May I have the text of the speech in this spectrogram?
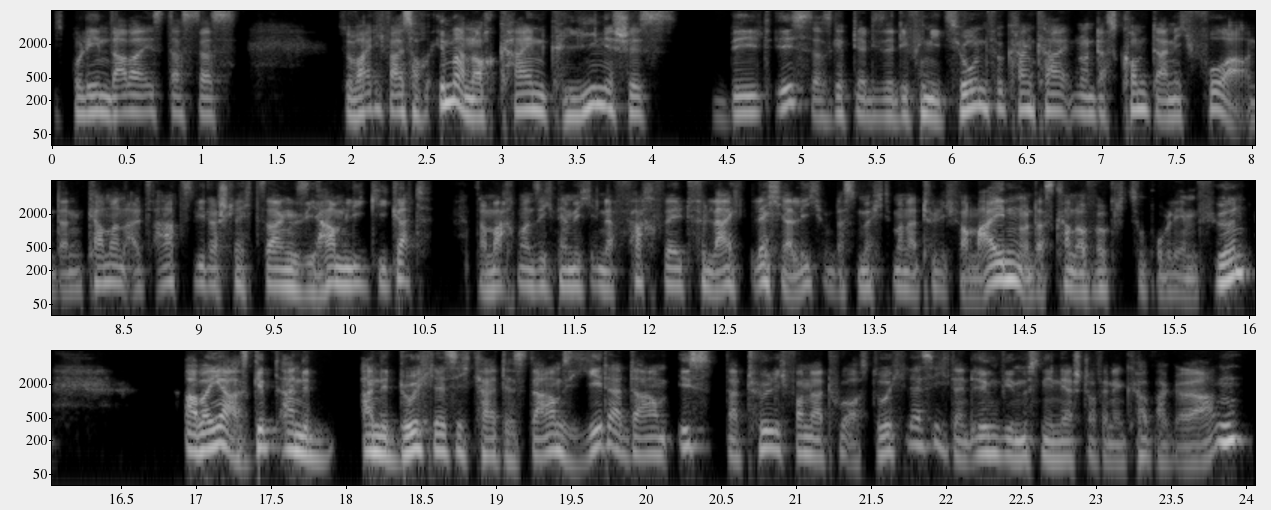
Das Problem dabei ist, dass das, soweit ich weiß, auch immer noch kein klinisches Bild ist. Es gibt ja diese Definitionen für Krankheiten und das kommt da nicht vor. Und dann kann man als Arzt wieder schlecht sagen, Sie haben Leaky Gut. Da macht man sich nämlich in der Fachwelt vielleicht lächerlich und das möchte man natürlich vermeiden und das kann auch wirklich zu Problemen führen. Aber ja, es gibt eine, eine Durchlässigkeit des Darms. Jeder Darm ist natürlich von Natur aus durchlässig, denn irgendwie müssen die Nährstoffe in den Körper geraten.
